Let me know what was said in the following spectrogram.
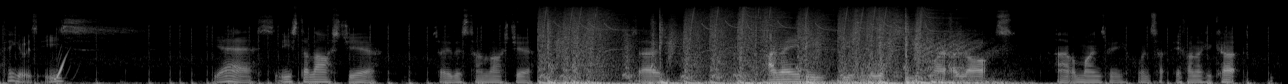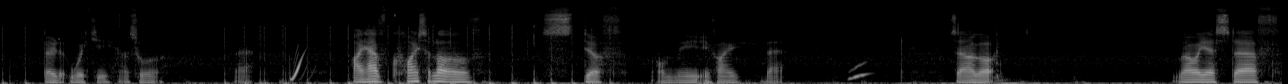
I think it was East, yes, Easter last year. So this time last year. So I may be using the wiki quite a lot. And it reminds me, once I, if I make a cut, load up wiki. I saw there. I have quite a lot of stuff on me if I there. So I got warrior stuff.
